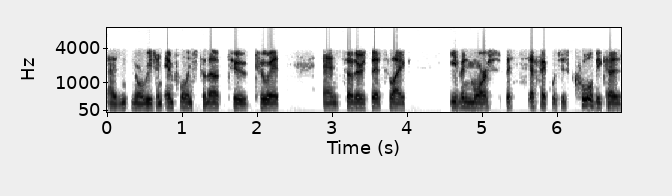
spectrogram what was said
has Norwegian influence to the to to it, and so there's this like even more specific, which is cool because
